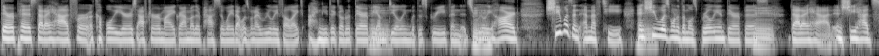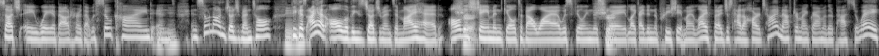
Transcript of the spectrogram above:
therapist that I had for a couple of years after my grandmother passed away, that was when I really felt like I need to go to therapy. I'm Mhm. dealing with this grief and it's Mhm. really hard. She was an MFT and she was one of the most brilliant therapists Mm. that I had. And she had such a way about her that was so kind and Mhm. and so non-judgmental Mhm. because I had all of these judgments in my head, all Sure. this shame and guilt about why I was feeling this Sure. way, like I didn't appreciate my life, but I just had a hard time after my grandmother passed away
